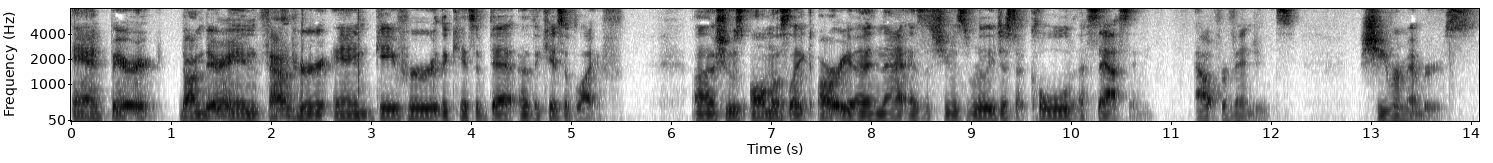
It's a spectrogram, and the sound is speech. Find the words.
And Beric Dondarrion found her and gave her the kiss of death, uh, the kiss of life. Uh, she was almost like Arya in that, as she was really just a cold assassin out for vengeance. She remembers.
